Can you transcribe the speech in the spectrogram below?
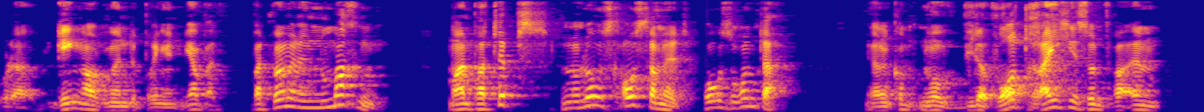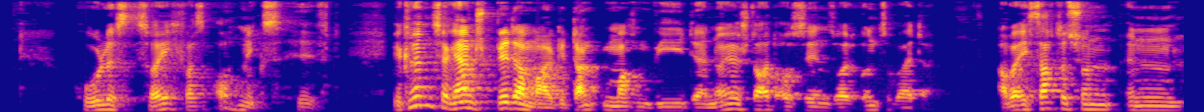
oder Gegenargumente bringen, ja, was, was wollen wir denn nun machen? Mal ein paar Tipps. Nur los, raus damit, Hosen runter. Ja, dann kommt nur wieder wortreiches und vor allem hohles Zeug, was auch nichts hilft. Wir können uns ja gern später mal Gedanken machen, wie der neue Staat aussehen soll und so weiter. Aber ich sagte schon in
